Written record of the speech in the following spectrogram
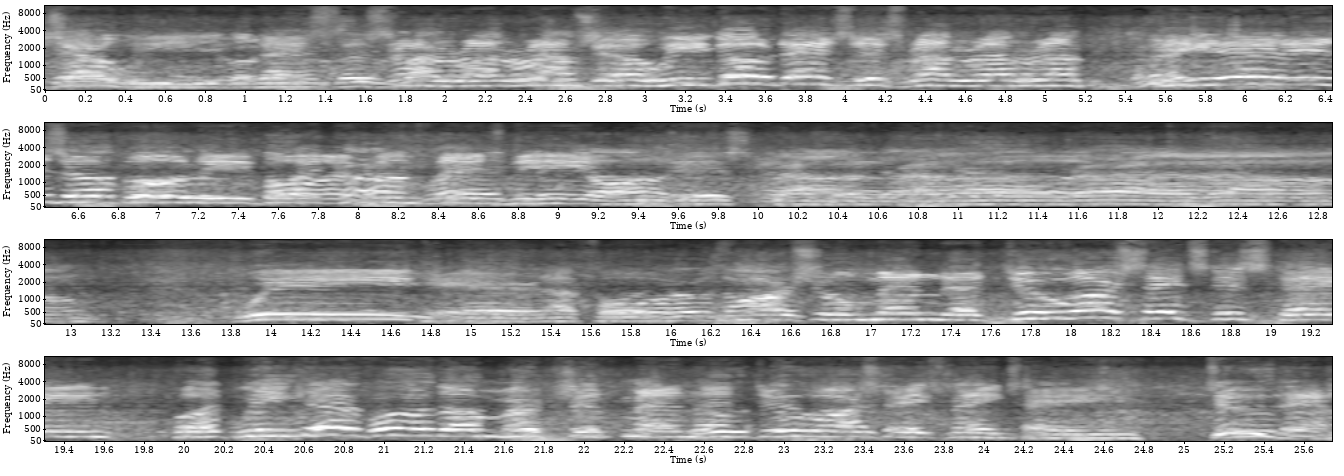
Shall we go dance this round, around, around? Shall we go dance this round, around, around? Hey, that is a bully boy. Come pledge me on this ground, round, round. We care not for martial men that do our state's disdain, but we care for the merchant men that do our state's maintain. To them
